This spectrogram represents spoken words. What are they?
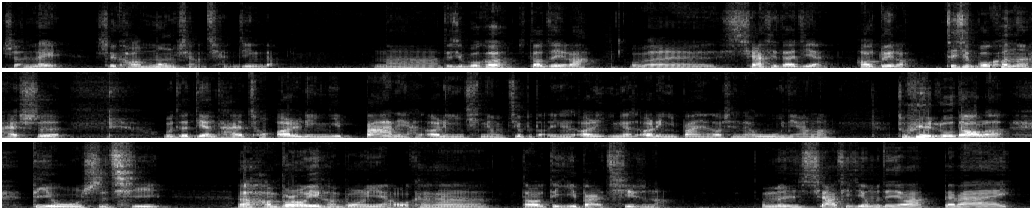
人类是靠梦想前进的。那这期播客就到这里啦，我们下期再见。哦，对了，这期播客呢还是我的电台从二零一八年还是二零一七年，我记不得，应该是二零应该是二零一八年到现在五年了，终于录到了第五十期啊，很不容易，很不容易啊！我看看到第一百期是哪？我们下期节目再见吧，拜拜。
